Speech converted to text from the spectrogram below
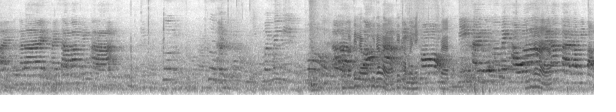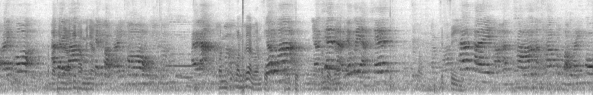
หมายถึงอะไร ใครทราบบ้างไหมคะ คือคือมันมันไม่มีท่อ อ่าวันที่แล้ววันที่เท่าไหร่อะที่ทำไอ้นี่ท่อแม่มีใครรู้ไหมคะว่าวันที่เท่าไหร่ในนะร่างกายเรามีต่อมไร้ท่อวันที่แล้วที่ทำไอ้เนี่ยเป็นต่อมไร้ท่ออะไรนะวันพุธวันพฤหัสวันศุกเยร์อะมาวันกศุกร์อย่างวันเช่ศุนกร์อะเนี่ยยกตัวอย่างเช่นสิบสี่ถ้าใครอะอันค้าอันค้าคนบอกไร้ข้อ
